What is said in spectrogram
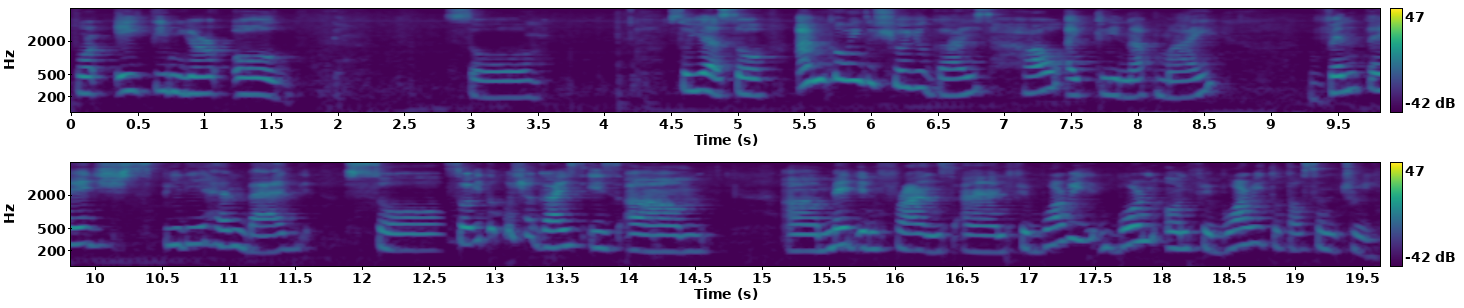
for 18 year old. So so yeah so i'm going to show you guys how i clean up my vintage speedy handbag. So so ito po siya guys is um uh, made in france and february born on february 2003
